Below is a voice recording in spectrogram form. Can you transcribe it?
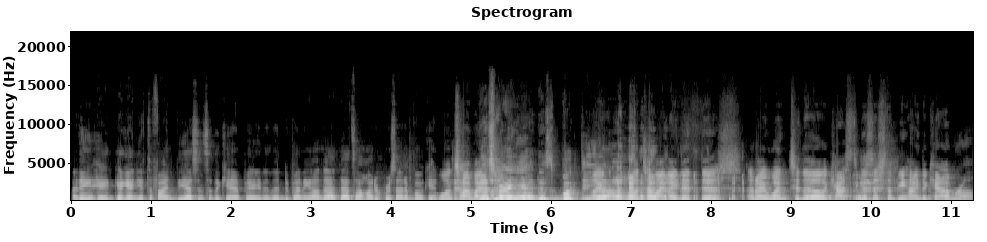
I think it, again, you have to find the essence of the campaign, and then depending on that, that's hundred percent of booking. One time I- this right here, this booked it. I, Yeah. one time I, I did this, and I went to the casting assistant behind the camera,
